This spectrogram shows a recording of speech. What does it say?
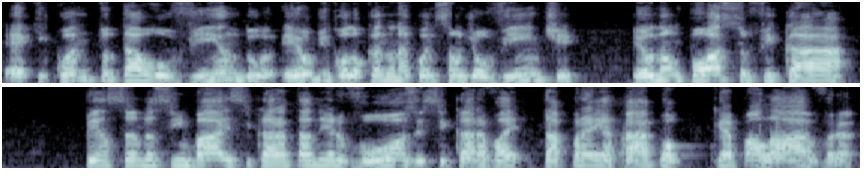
é que quando tu tá ouvindo, eu me colocando na condição de ouvinte, eu não posso ficar pensando assim, bah, esse cara tá nervoso, esse cara vai tá para errar qualquer palavra.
